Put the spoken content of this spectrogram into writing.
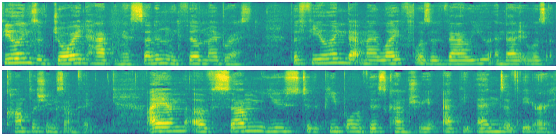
Feelings of joy and happiness suddenly filled my breast, the feeling that my life was of value and that it was accomplishing something. I am of some use to the people of this country at the ends of the earth.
